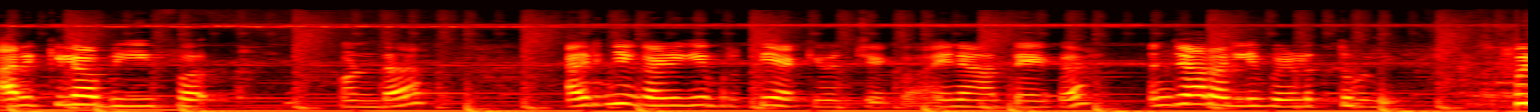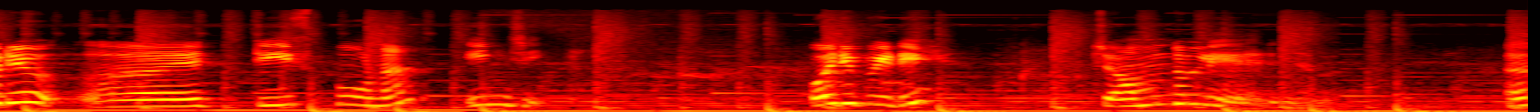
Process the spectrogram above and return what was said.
അര കിലോ ബീഫ് ഉണ്ട്. അരിഞ്ഞ് കഴുകി വൃത്തിയാക്കി വെച്ചേക്കും അതിനകത്തേക്ക് അഞ്ചാറല്ലി വെളുത്തുള്ളി ഒരു ടീസ്പൂണ് ഇഞ്ചി ഒരു പിടി ചുമന്നുള്ളി അരിഞ്ഞത്. അത്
